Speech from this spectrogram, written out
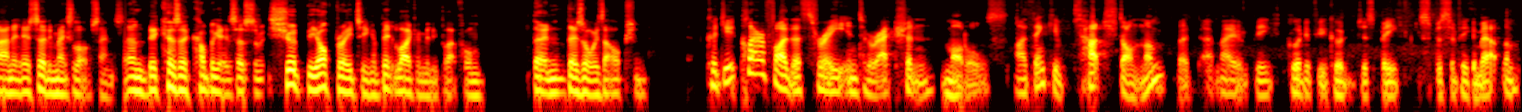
and it, it certainly makes a lot of sense. And because a complicated system should be operating a bit like a mini platform, then there's always that option. Could you clarify the three interaction models? I think you've touched on them, but it may be good if you could just be specific about them.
